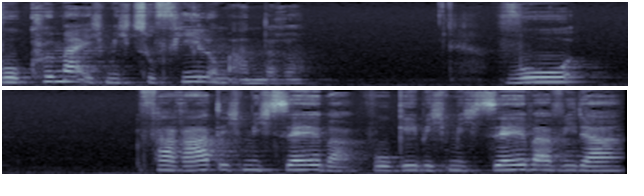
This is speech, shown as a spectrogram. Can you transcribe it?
Wo kümmere ich mich zu viel um andere? Wo verrate ich mich selber? Wo gebe ich mich selber wieder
